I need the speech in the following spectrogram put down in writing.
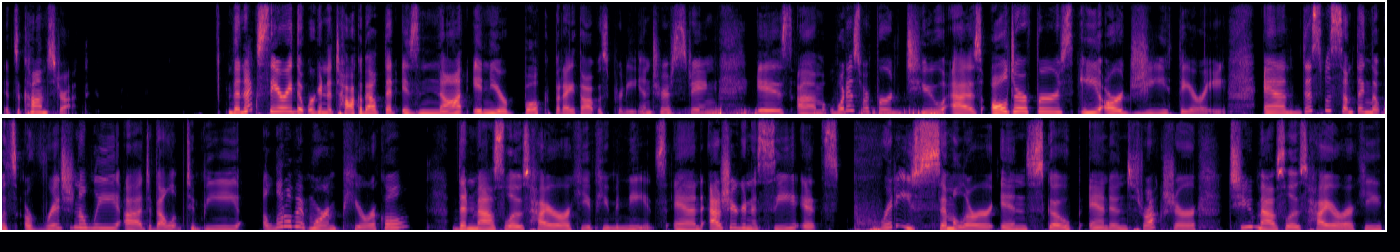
It's a construct. The next theory that we're going to talk about that is not in your book, but I thought was pretty interesting, is um, what is referred to as Alderfer's ERG theory. And this was something that was originally uh, developed to be a little bit more empirical than Maslow's hierarchy of human needs. And as you're going to see, it's pretty similar in scope and in structure to Maslow's hierarchy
